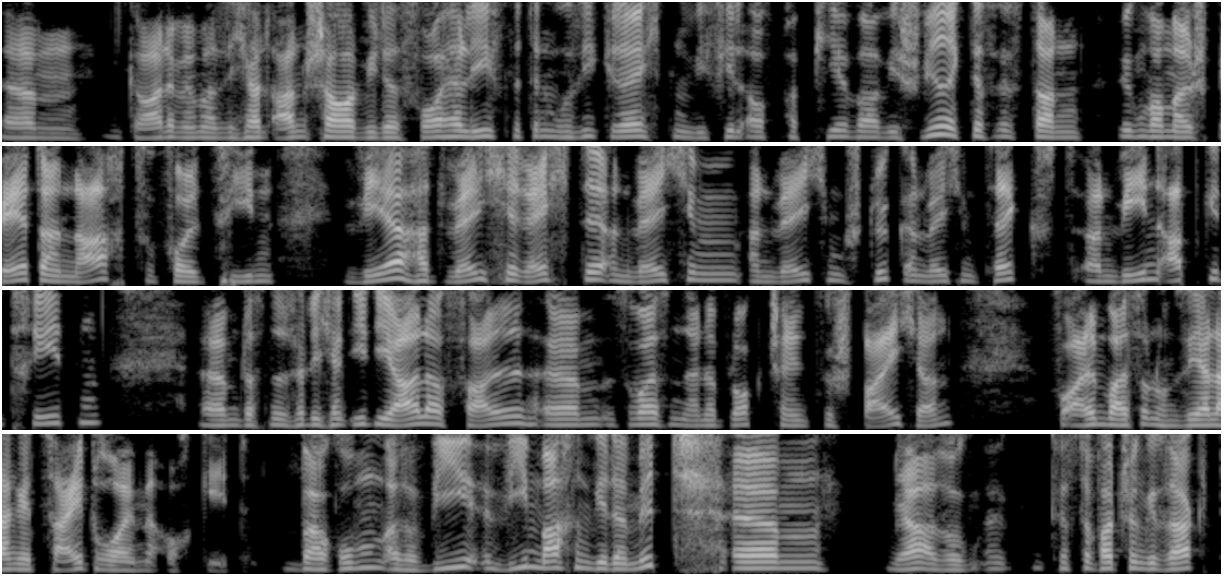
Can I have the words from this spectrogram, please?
ähm, gerade wenn man sich halt anschaut, wie das vorher lief mit den Musikrechten, wie viel auf Papier war, wie schwierig das ist, dann irgendwann mal später nachzuvollziehen, wer hat welche Rechte an welchem, an welchem Stück, an welchem Text, an wen abgetreten. Ähm, das ist natürlich ein idealer Fall, ähm, sowas in einer Blockchain zu speichern. Vor allem, weil es dann um sehr lange Zeiträume auch geht. Warum, also wie, wie machen wir damit? Ähm, ja, also äh, Christoph hat schon gesagt,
